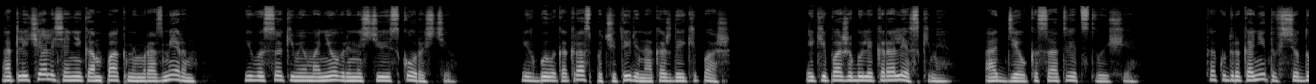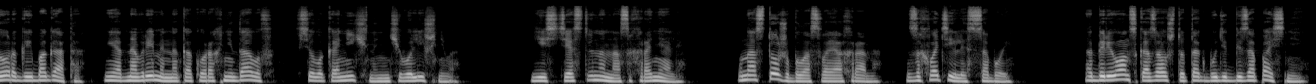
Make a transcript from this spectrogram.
Отличались они компактным размером и высокими маневренностью и скоростью. Их было как раз по четыре на каждый экипаж. Экипажи были королевскими, отделка соответствующая. Как у драконитов все дорого и богато, и одновременно, как у рахнидалов, все лаконично, ничего лишнего. Естественно, нас охраняли. У нас тоже была своя охрана. Захватили с собой. Адарион сказал, что так будет безопаснее.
